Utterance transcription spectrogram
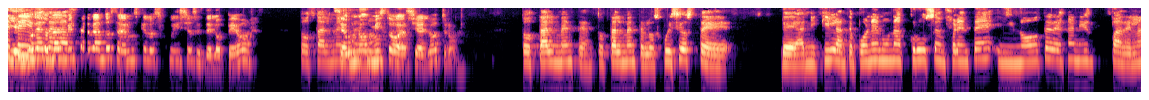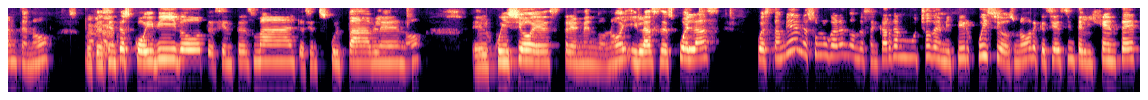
y sí, emocionalmente hablando, sabemos que los juicios es de lo peor. Totalmente. Hacia uno mismo hacia el otro. Totalmente, totalmente. Los juicios te, te aniquilan, te ponen una cruz enfrente y no te dejan ir para adelante, ¿no? Porque te sientes cohibido, te sientes mal, te sientes culpable, ¿no? El juicio es tremendo, ¿no? Y las escuelas, pues también es un lugar en donde se encargan mucho de emitir juicios, ¿no? De que si es inteligente,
